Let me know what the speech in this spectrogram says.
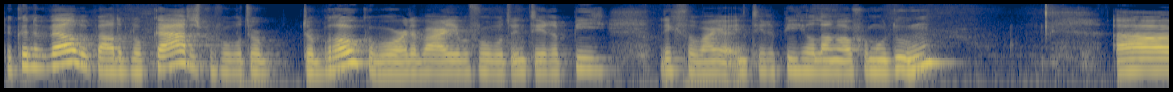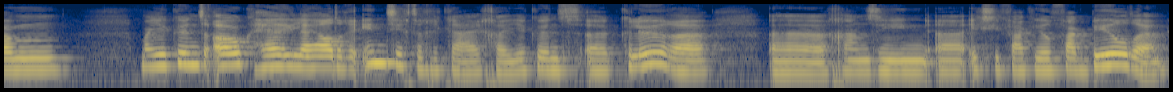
er kunnen wel bepaalde blokkades bijvoorbeeld door, doorbroken worden. Waar je bijvoorbeeld in therapie, weet ik veel, waar je in therapie heel lang over moet doen. Um, maar je kunt ook hele heldere inzichten krijgen. Je kunt kleuren uh, gaan zien. Uh, ik zie vaak heel vaak beelden.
